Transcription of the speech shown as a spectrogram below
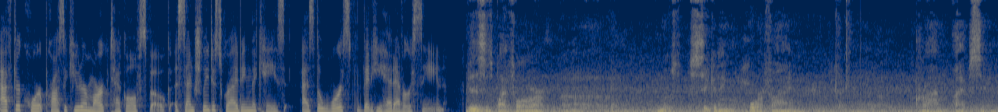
After court, prosecutor Mark Tekulve spoke, essentially describing the case as the worst that he had ever seen. This is by far uh, the most sickening, horrifying uh, crime I have seen.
